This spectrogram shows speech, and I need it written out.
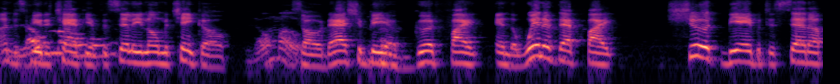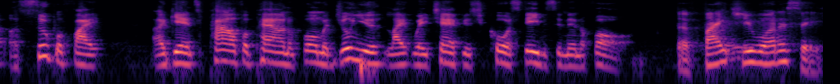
undisputed Lomo. champion Vasily Lomachenko. No more. So that should be a good fight. And the winner of that fight should be able to set up a super fight against pound for pound and former junior lightweight champion Shakur Stevenson in the fall. The fight you want to see.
